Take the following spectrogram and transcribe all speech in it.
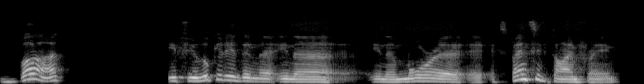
but if you look at it in a in a in a more uh, expensive time frame,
